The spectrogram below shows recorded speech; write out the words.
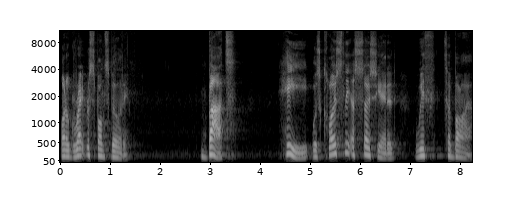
What a great responsibility. But he was closely associated with Tobiah.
